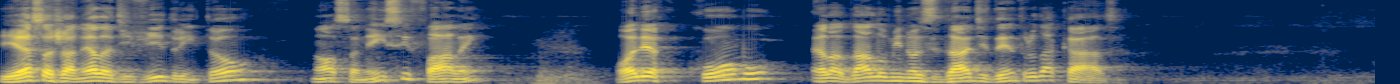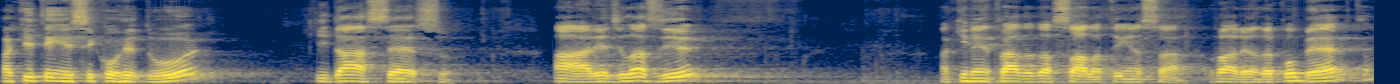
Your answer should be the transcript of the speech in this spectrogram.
E essa janela de vidro, então, nossa, nem se fala, hein? Olha como ela dá luminosidade dentro da casa. Aqui tem esse corredor que dá acesso à área de lazer. Aqui na entrada da sala tem essa varanda coberta.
